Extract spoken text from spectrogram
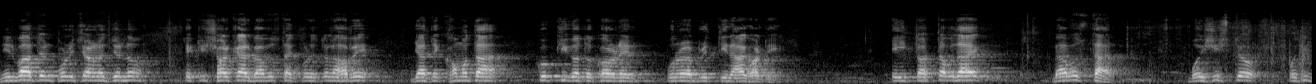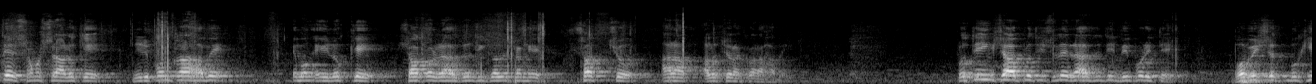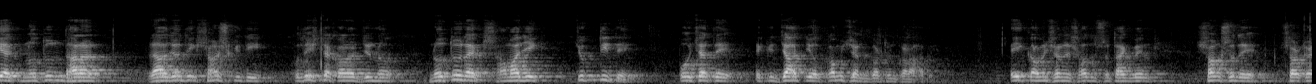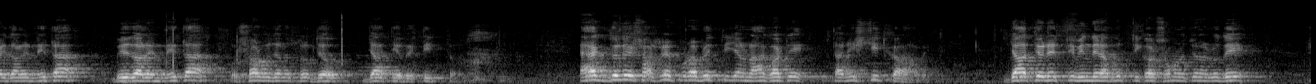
নির্বাচন পরিচালনার জন্য একটি সরকার ব্যবস্থা করে তোলা হবে, যাতে ক্ষমতা কুক্ষিগতকরণের পুনরাবৃত্তি না ঘটে। এই তত্ত্বাবধায়ক ব্যবস্থার বৈশিষ্ট্য অতীতের সমস্যার আলোকে নিরূপণ করা হবে এবং এই লক্ষ্যে সকল রাজনৈতিক দলের সঙ্গে স্বচ্ছ আলাপ আলোচনা করা হবে। প্রতিহিংসা ও প্রতিশোধের রাজনীতির বিপরীতে ভবিষ্যৎমুখী এক নতুন ধারার রাজনৈতিক সংস্কৃতি প্রতিষ্ঠা করার জন্য নতুন এক সামাজিক চুক্তিতে পৌঁছাতে একটি জাতীয় কমিশন গঠন করা হবে। এই কমিশনের সদস্য থাকবেন সংসদে সরকারি দলের নেতা, বিরোধী দলের নেতা ও সর্বজন শ্রদ্ধেয় জাতীয় ব্যক্তিত্ব। একদলীয় শাসনের পুনরাবৃত্তি যেন না ঘটে, তা নিশ্চিত করা হবে। জাতীয় নেতৃবৃন্দের আপত্তিকর সমালোচনা রোধে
